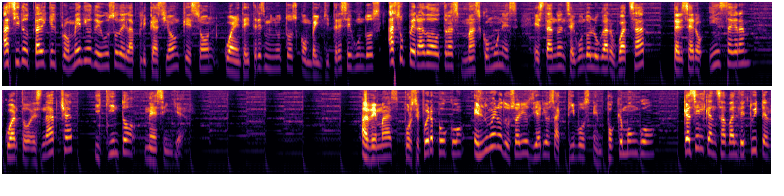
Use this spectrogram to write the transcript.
ha sido tal que el promedio de uso de la aplicación, que son 43 minutos con 23 segundos, ha superado a otras más comunes, estando en segundo lugar WhatsApp, tercero Instagram, cuarto Snapchat y quinto Messenger. Además, por si fuera poco, el número de usuarios diarios activos en Pokémon Go casi alcanzaba el de Twitter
